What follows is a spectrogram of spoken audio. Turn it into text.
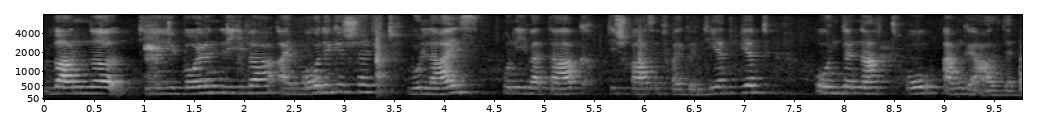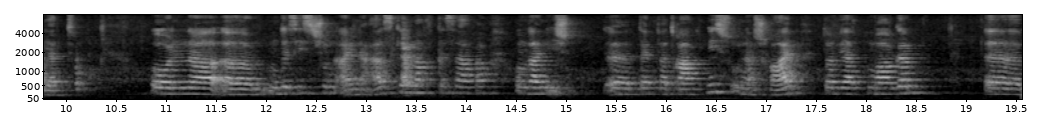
Wenn, äh, die wollen lieber ein Modegeschäft, wo leis und über Tag die Straße frequentiert wird und danach roh angehalten wird. Und, äh, äh, und das ist schon eine ausgemachte Sache. Und wenn ich äh, den Vertrag nicht unterschreibe, dann wird morgen äh,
